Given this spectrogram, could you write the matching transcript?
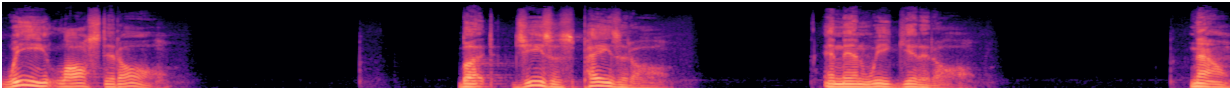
we lost it all. But Jesus pays it all. And then we get it all. Now,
